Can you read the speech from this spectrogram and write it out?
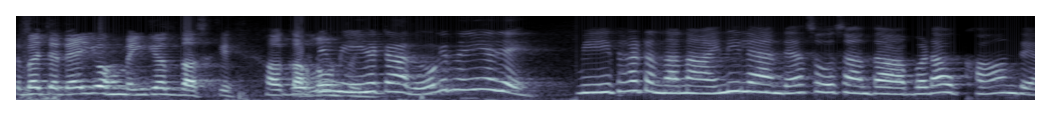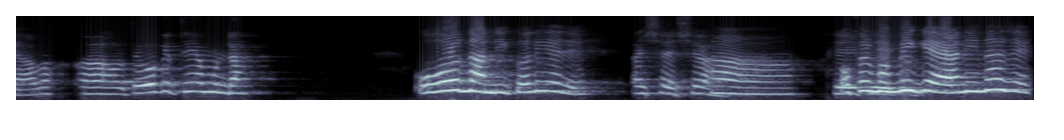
ਤੇ ਮੈਂ ਚੱਲਿਆ ਹੀ ਉਹ ਮਹਿੰਗੇ ਨੂੰ ਦੱਸ ਕੇ ਹਾਂ ਕਰ ਲਓ ਮੀਂਹ ਹਟਾ ਦੋਗੇ ਨਹੀਂ ਅਜੇ? ਮੀਂਹ ਤਾਂ ਹਟਣ ਦਾ ਨਾਂ ਹੀ ਨਹੀਂ ਲੈਣ ਡਿਆ ਸੋ ਸੰਦਾ ਬੜਾ ਔਖਾ ਹੁੰਦਿਆ ਵਾ। ਆਹੋ ਤੇ ਉਹ ਕਿੱਥੇ ਆ ਮੁੰਡਾ? ਉਹ ਨਾਨੀ ਕੋਲ ਹੀ ਅਜੇ ਅੱਛਾ ਅੱਛਾ। ਹਾਂ ਉਹ ਫਿਰ ਠੀਕ। ਮੰਮੀ ਗਿਆ ਨਹੀਂ ਨਾ ਅਜੇ।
